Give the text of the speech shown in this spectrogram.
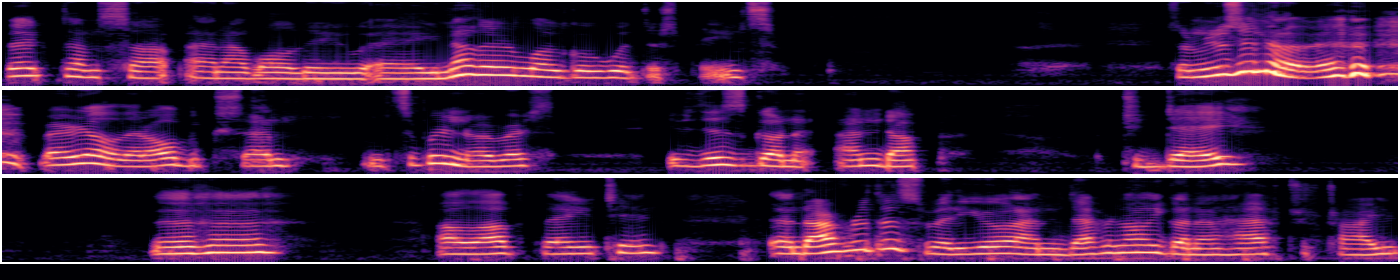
big thumbs up and I will do another logo with this paint. So I'm using a very little because I'm, I'm super nervous if this is gonna end up today. Uh-huh. I love painting. And after this video, I'm definitely gonna have to try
